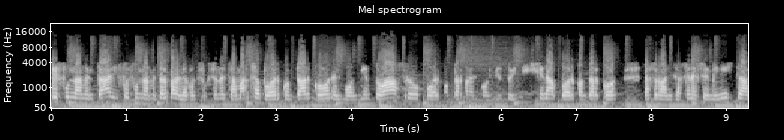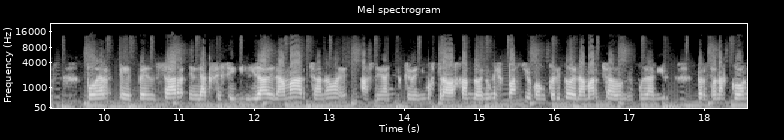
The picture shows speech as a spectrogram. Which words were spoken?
es fundamental y fue fundamental para la construcción de esta marcha poder contar con el movimiento afro, poder contar con el movimiento indígena, poder contar con las organizaciones feministas, poder eh, pensar en la accesibilidad de la marcha, ¿no? Hace años que venimos trabajando en un espacio concreto de la marcha donde puedan ir personas con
